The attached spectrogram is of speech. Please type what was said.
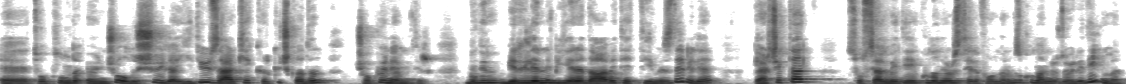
e, toplumda öncü oluşuyla 700 erkek 43 kadın çok önemlidir. Bugün birilerini bir yere davet ettiğimizde bile gerçekten sosyal medyayı kullanıyoruz, telefonlarımızı kullanıyoruz öyle değil mi?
